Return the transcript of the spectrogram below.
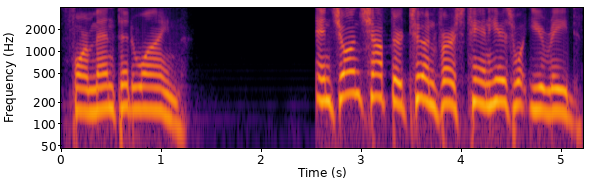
fermented wine. In John chapter 2 and verse 10, here's what you read.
